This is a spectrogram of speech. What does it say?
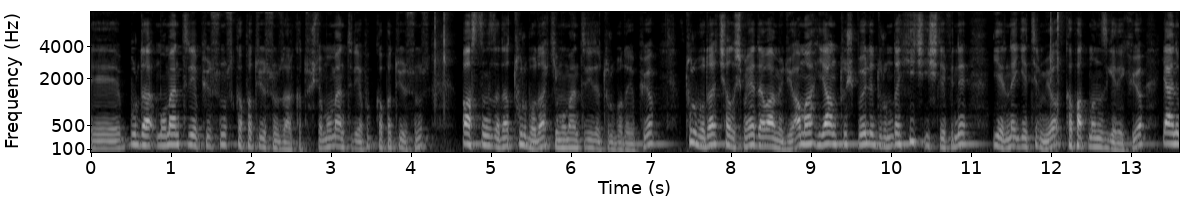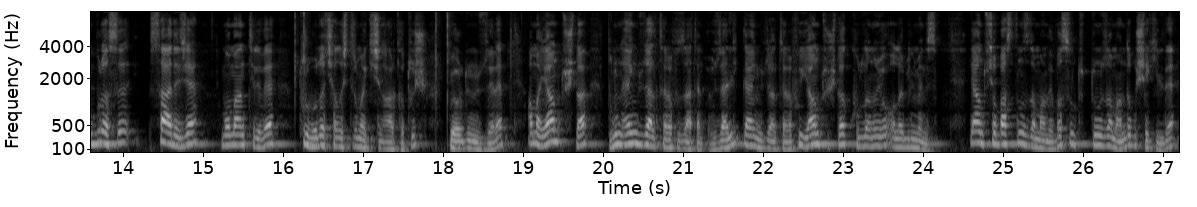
Ee, burada momentri yapıyorsunuz kapatıyorsunuz arka tuşta. Momentri yapıp kapatıyorsunuz. Bastığınızda da turboda ki momentri de turboda yapıyor. Turboda çalışmaya devam ediyor. Ama yan tuş böyle durumda hiç işlevini yerine getirmiyor. Kapatmanız gerekiyor. Yani burası sadece momentri ve turboda çalıştırmak için arka tuş gördüğünüz üzere. Ama yan tuşla bunun en güzel tarafı zaten özellikle en güzel tarafı yan tuşla kullanıyor olabilmeniz. Yan tuşa bastığınız zaman ve basılı tuttuğunuz zaman da bu şekilde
